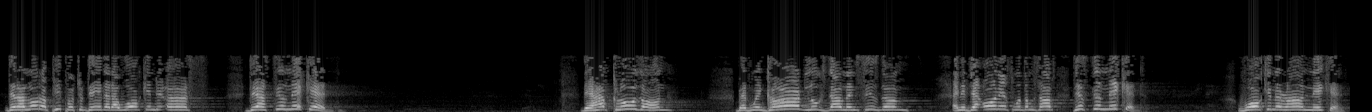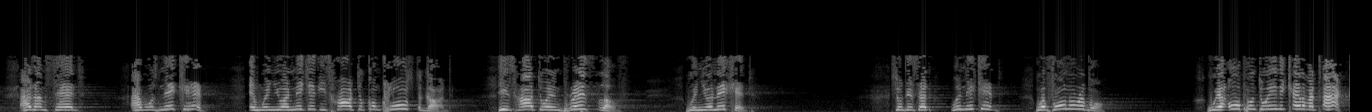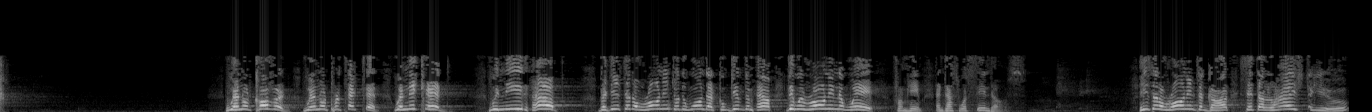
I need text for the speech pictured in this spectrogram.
There are a lot of people today that are walking the earth. They are still naked. They have clothes on, but when God looks down and sees them, and if they're honest with themselves, they're still naked. Walking around naked. Adam said, I was naked. And when you are naked, it's hard to come close to God. It's hard to embrace love when you're naked. So they said, We're naked. We're vulnerable. We are open to any kind of attack. We are not covered. We are not protected. We're naked. We need help. But instead of running to the one that could give them help, they were running away from him. And that's what sin does. Instead of running to God, Satan lies to you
